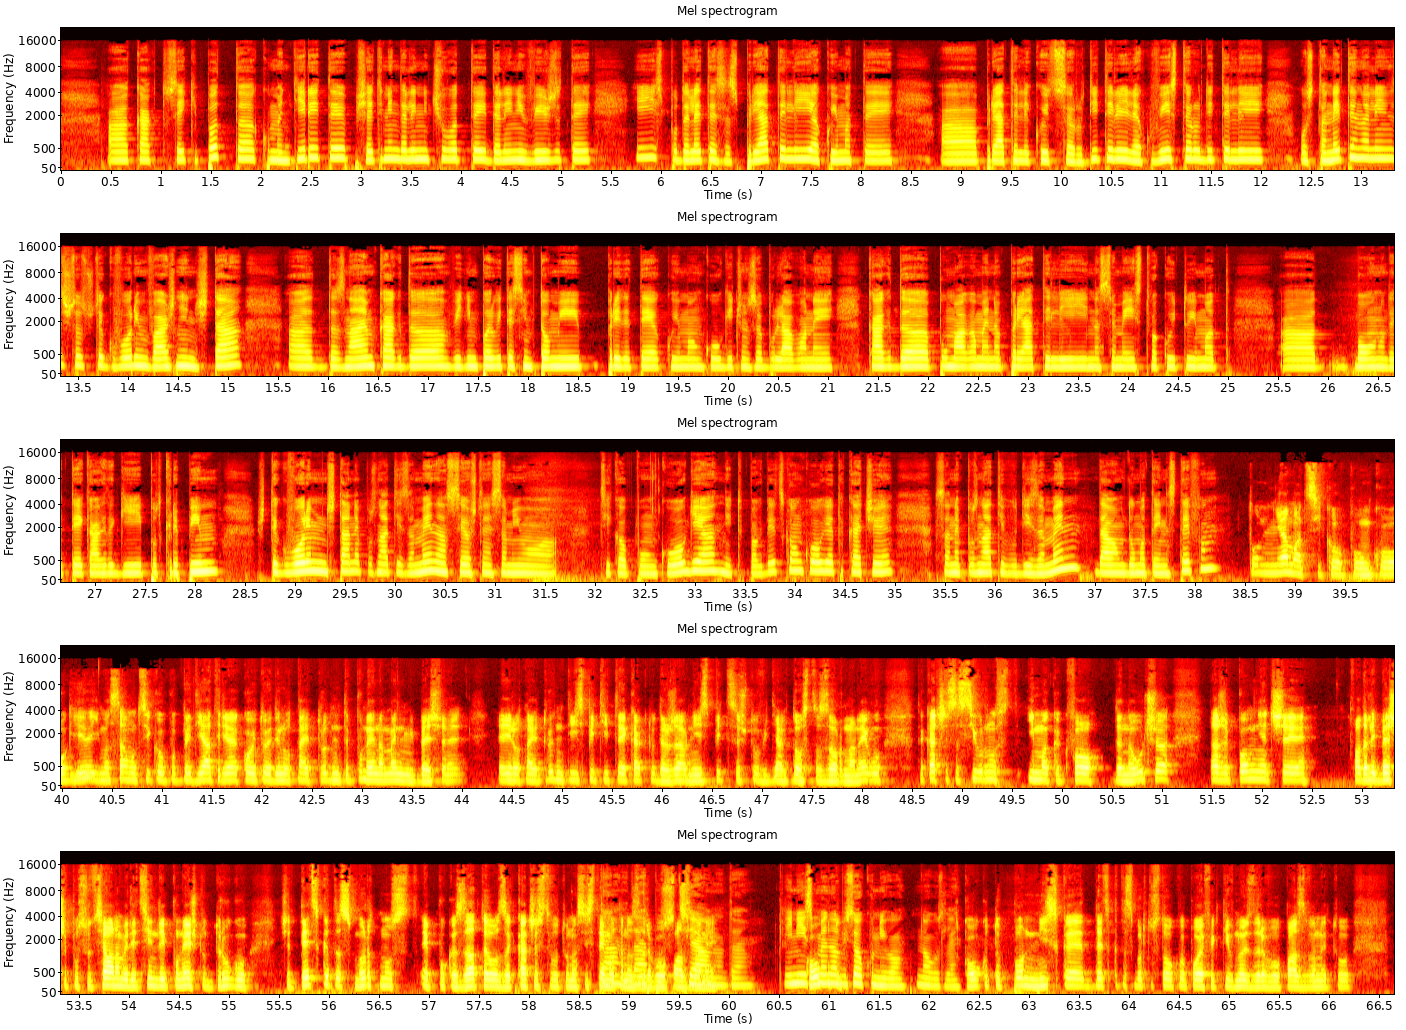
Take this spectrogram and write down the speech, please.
А, както всеки път, а, коментирайте, пишете ни дали ни чувате и дали ни виждате и споделете с приятели, ако имате а, приятели, които са родители или ако вие сте родители, останете на линия, защото ще говорим важни неща, а, да знаем как да видим първите симптоми при дете, ако има онкологично заболяване, как да помагаме на приятели, на семейства, които имат а, болно дете, как да ги подкрепим. Ще говорим неща непознати за мен. Аз все още не съм имала цикъл по онкология, нито пак детска онкология, така че са непознати води за мен. Давам думата и на Стефан. То няма цикъл по онкология, има само цикъл по педиатрия, който е един от най-трудните, поне на мен ми беше един от най-трудните изпитите, както държавния изпит, също видях доста зор на него, така че със сигурност има какво да науча. Даже помня, че това дали беше по социална медицина или по нещо друго, че детската смъртност е показател за качеството на системата да, на да, здравеопазване. Да. И ние колкото, сме на високо ниво, много зле. Колкото по-ниска е детската смъртност, толкова по-ефективно е здравеопазването.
